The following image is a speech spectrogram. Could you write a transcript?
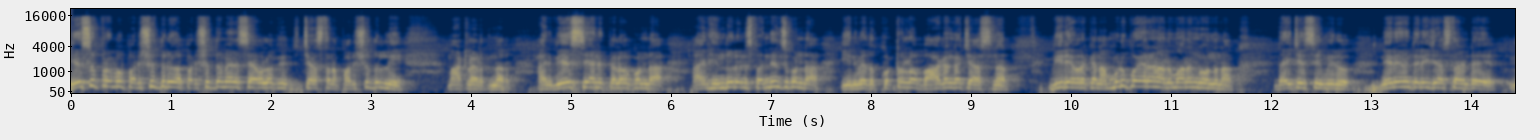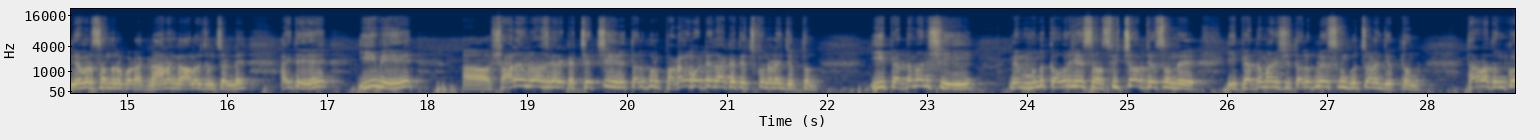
యేసుప్రభు పరిశుద్ధుడు పరిశుద్ధమైన సేవలోకి చేస్తున్న పరిశుద్ధుల్ని మాట్లాడుతున్నారు. ఆయన వేశ్య అని పిలవకుండా ఆయన హిందువులను స్పందించకుండా ఈయన మీద కుట్రలో భాగంగా చేస్తున్నారు. మీరు ఎవరికైనా అమ్ముడుపోయారని అనుమానంగా ఉంది నాకు. దయచేసి మీరు నేనేమి తెలియజేస్తానంటే వ్యూవర్స్ అందరూ కూడా జ్ఞానంగా ఆలోచించండి. అయితే ఈమె ఆ, షాలేం రాజు గారి యొక్క చర్చి తలుపులు పగలగొట్టేదాకా తెచ్చుకున్నాడని చెప్తుంది. ఈ పెద్ద మనిషి మేము ముందు కవర్ చేసాం స్విచ్ ఆఫ్ చేస్తుంది. ఈ పెద్ద మనిషి తలుపులు వేసుకుని కూర్చోడని చెప్తుంది. తర్వాత ఇంకో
